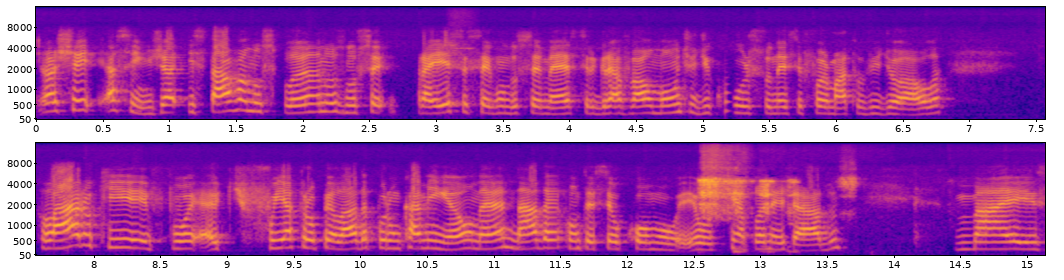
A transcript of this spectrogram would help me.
eu achei, assim, já estava nos planos no, para esse segundo semestre gravar um monte de curso nesse formato videoaula. Claro que foi, fui atropelada por um caminhão, né? Nada aconteceu como eu tinha planejado, mas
